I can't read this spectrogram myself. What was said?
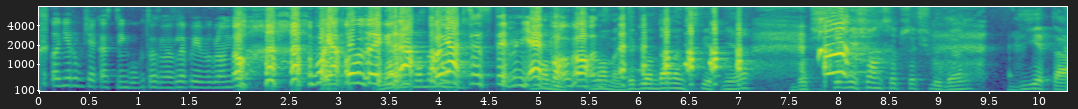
Tylko nie róbcie castingu, kto z nas lepiej wyglądał. Bo jak on wygra, Moment, moment, to ja moment. się z tym nie pogodzę. moment, wyglądałem świetnie, bo trzy miesiące przed ślubem dieta,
